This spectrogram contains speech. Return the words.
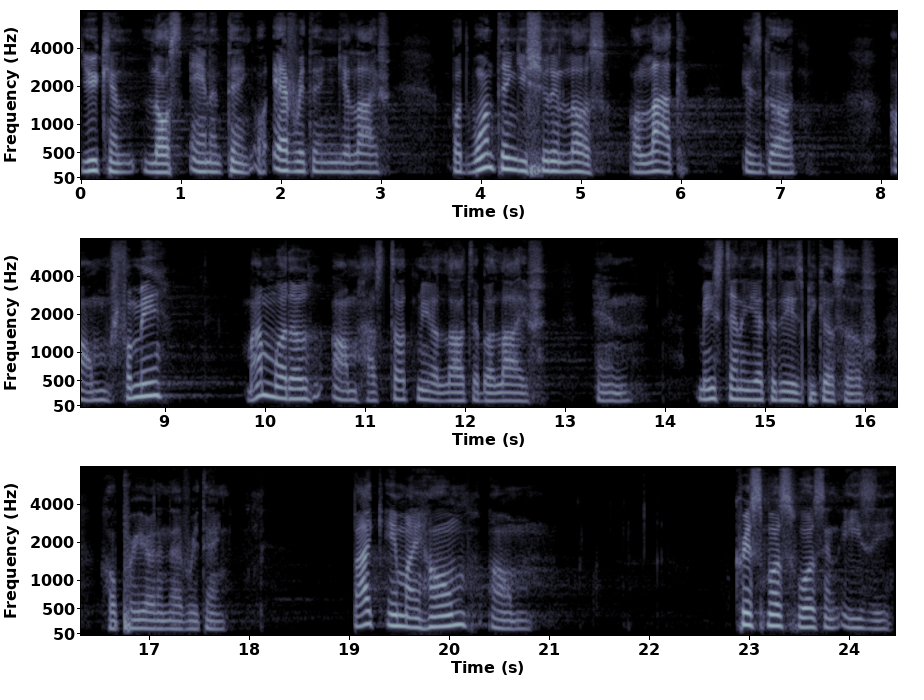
You can lose anything or everything in your life, but one thing you shouldn't lose or lack is God. Um, for me, my mother um, has taught me a lot about life, and me standing here today is because of her prayer and everything. Back in my home, um, Christmas wasn't easy.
